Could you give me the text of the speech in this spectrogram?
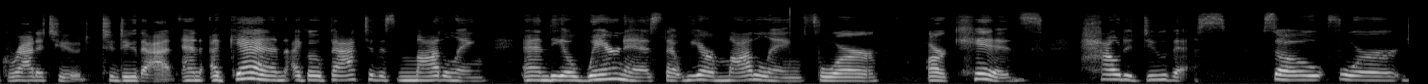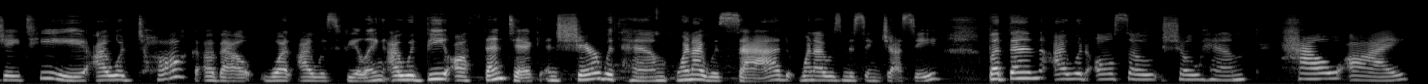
gratitude to do that. And again, I go back to this modeling and the awareness that we are modeling for our kids how to do this. So for JT, I would talk about what I was feeling. I would be authentic and share with him when I was sad, when I was missing Jesse. But then I would also show him how I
